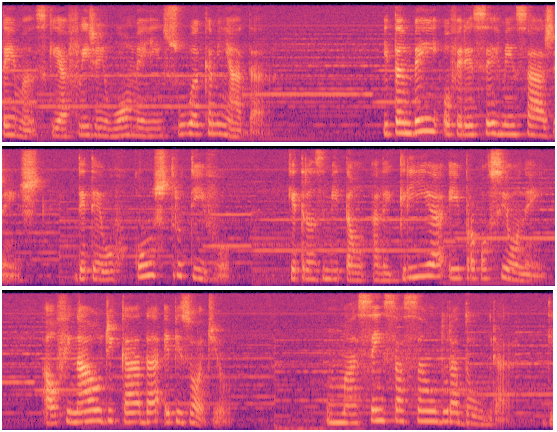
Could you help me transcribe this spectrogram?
temas que afligem o homem em sua caminhada e também oferecer mensagens de teor construtivo que transmitam alegria e proporcionem, ao final de cada episódio, uma sensação duradoura de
